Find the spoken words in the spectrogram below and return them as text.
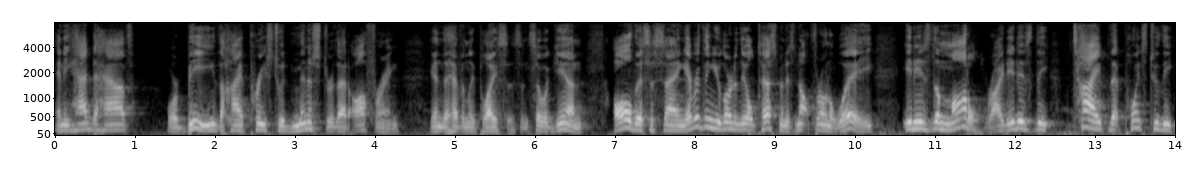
and he had to have or be the high priest to administer that offering in the heavenly places. And so, again, all this is saying everything you learned in the Old Testament is not thrown away. It is the model, right? It is the type that points to the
